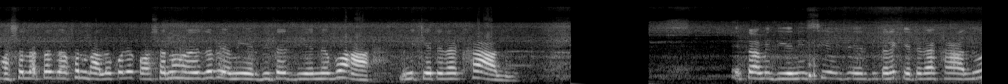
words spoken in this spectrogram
মশলাটা যখন ভালো করে কষানো হয়ে যাবে, আমি এর ভিতরে দিয়ে নেব মানে কেটে রাখা আলু। এটা আমি দিয়ে নিচ্ছি, এই যে এর ভিতরে কেটে রাখা আলু।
